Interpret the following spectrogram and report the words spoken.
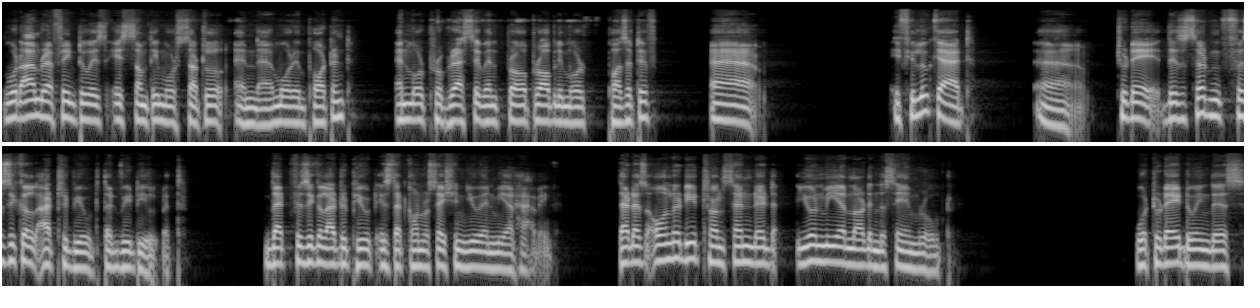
What I'm referring to is, is something more subtle and uh, more important and more progressive and pro- probably more positive. Uh, if you look at uh, today, there's a certain physical attribute that we deal with. That physical attribute is that conversation you and me are having. That has already transcended, you and me are not in the same room. We're today doing this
